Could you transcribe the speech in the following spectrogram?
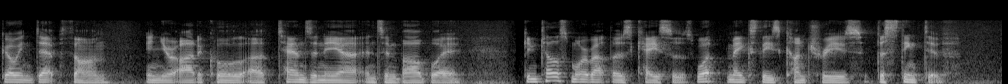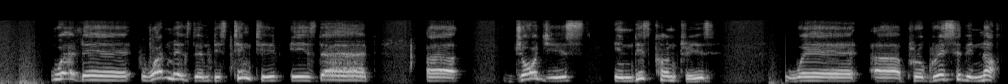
go in depth on in your article are Tanzania and Zimbabwe. Can you tell us more about those cases? What makes these countries distinctive? Well, the, what makes them distinctive is that uh, judges in these countries were uh, progressive enough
